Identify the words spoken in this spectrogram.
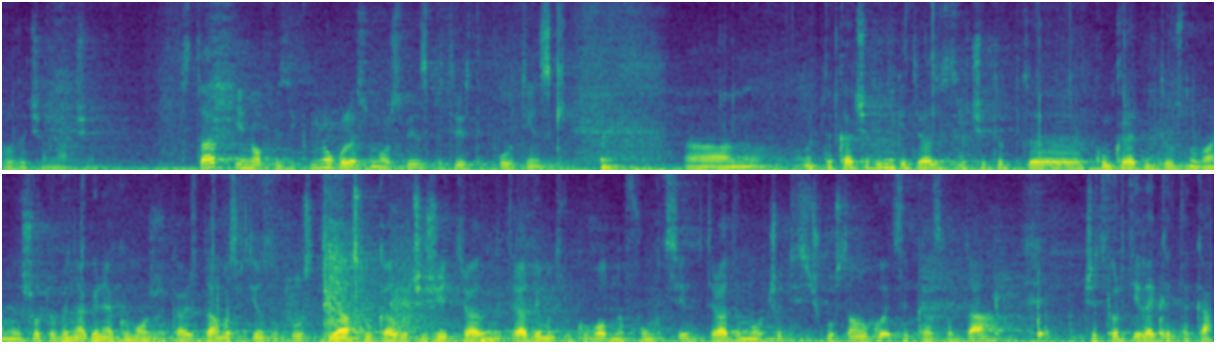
по различен начин. Стар и нов език. Много лесно може да се види специалисти по латински. А, така че винаги трябва да се разчитат конкретните основания, защото веднага някой може да каже, дама Светин Златоуст ясно казва, че жени трябва, не трябва да имат ръководна функция, трябва да мълчат и всичко останало, което се казва. Да, четвърти век е така.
